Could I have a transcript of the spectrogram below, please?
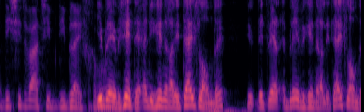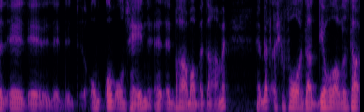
die situatie die bleef gewoon. Die bleven zitten en die generaliteitslanden, dit werd, bleven generaliteitslanden eh, eh, eh, om, om ons heen, het, Brabant met name. Met als gevolg dat die Hollanders daar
